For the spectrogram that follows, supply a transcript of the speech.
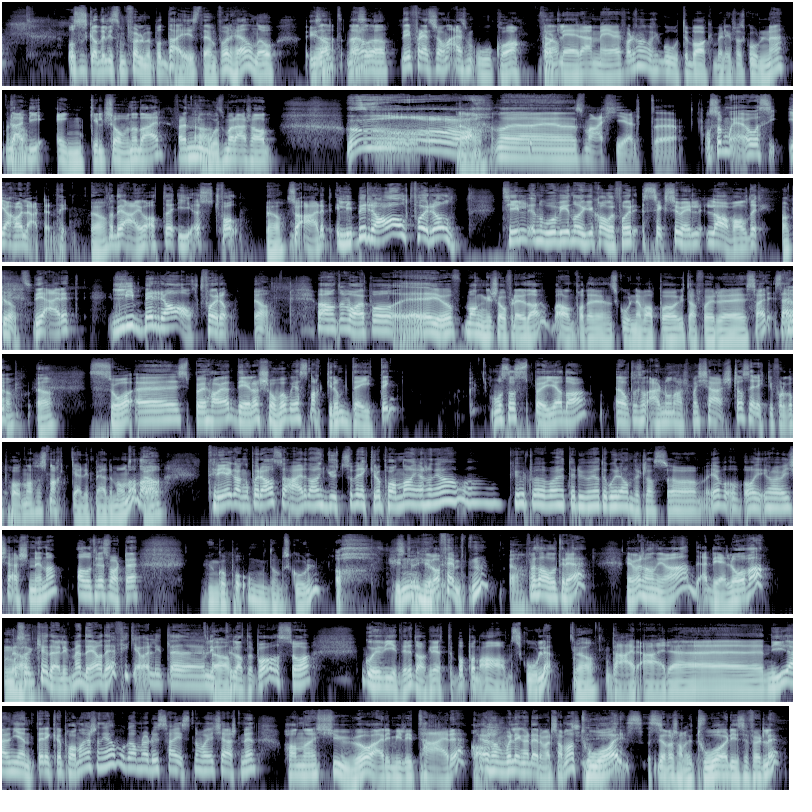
Og så skal de liksom følge med på deg istedenfor. Hell no. ikke sant? Ja, Altså, de fleste showene er liksom ok. Folk Ja. ler og er med, Folk har gode tilbakemeldinger fra skolene. Men det Ja. er de enkeltshowene der, for det er Ja. noen som bare er sånn ja. Som er helt eh, Og så må jeg jo si, jeg har lært en ting. Ja. Og det er jo at eh, i Østfold ja. så er det et liberalt forhold til noe vi i Norge kaller for seksuell lavalder. Akkurat. Det er et liberalt forhold. Ja. Annet var jeg, på, jeg gjør jo mange show flere i dag, annet på den skolen jeg var på utafor Serp. Ja. ja. Så uh, spør, har jeg en del av showet hvor jeg snakker om dating. Og så spør jeg da jeg er, sånn, er det noen her som har kjæreste, og så rekker folk opp hånda, og så snakker jeg litt med dem om det. Da, Ja. Tre ganger på rad så er det da en gutt som rekker opp hånda. Jeg er sånn, ja, kult, hva, heter du? Ja, du går i andre klasse. Og, ja, hva, er kjæresten din, da? Alle tre svarte. Hun går på ungdomsskolen. Åh, Hun, hun var 15, Ja. mens alle tre. Jeg var sånn, ja, er det lova? Og så kødda jeg litt med det, og det fikk jeg litt, eh, litt Ja. latter på. Og så går jo videre dager etterpå på en annen skole. Ja. Der er uh, ny, det er en jente, rekker opp hånda. Jeg er sånn, ja, hvor gammel er du? 16, hva er kjæresten din? Han er 20 og er i militæret. Jeg er sånn, hvor lenge har dere vært sammen? da? To år? De har vært sammen i to år, de selvfølgelig.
